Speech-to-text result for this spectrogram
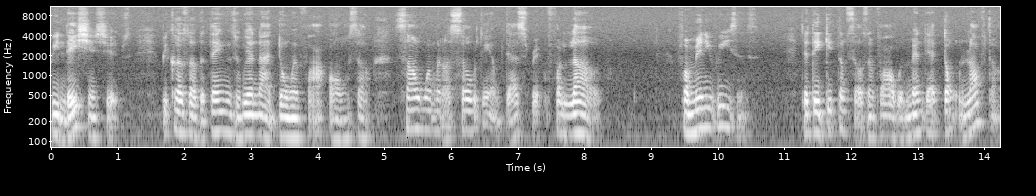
relationships because of the things we're not doing for our own self. Some women are so damn desperate for love for many reasons that they get themselves involved with men that don't love them,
